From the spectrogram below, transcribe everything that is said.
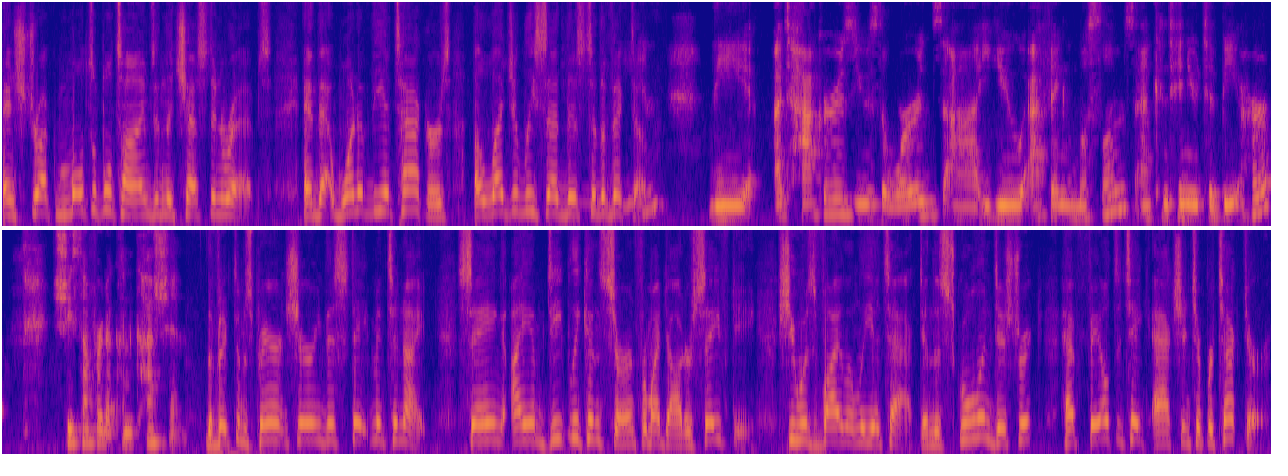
and struck multiple times in the chest and ribs, and that one of the attackers allegedly said this to the victim. The attackers used the words, uh, you effing Muslims, and continued to beat her. She suffered a concussion. The victim's parent sharing this statement tonight, saying, I am deeply concerned for my daughter's safety. She was violently attacked, and the school and district have failed to take action to protect her.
